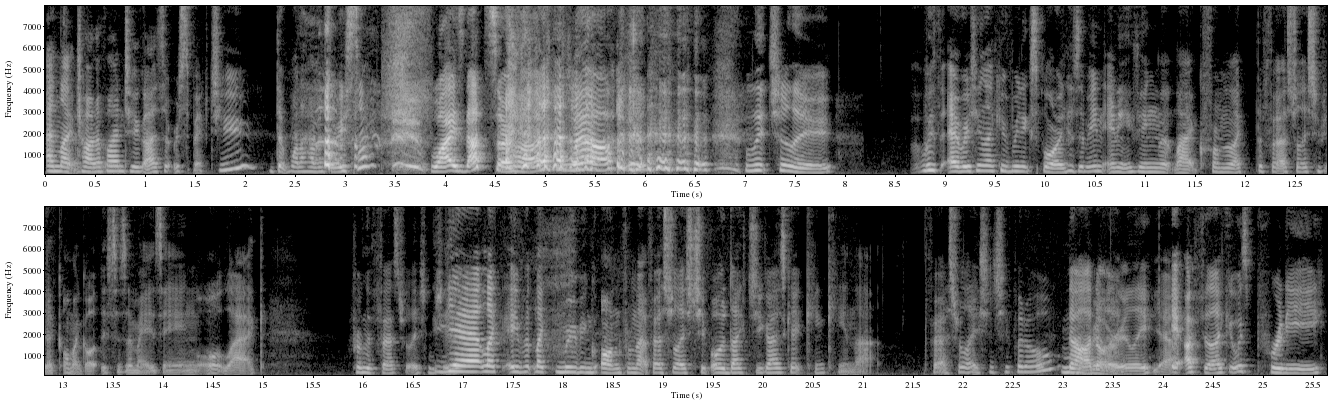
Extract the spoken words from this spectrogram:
And like trying to find two guys that respect you, that want to have a threesome. Why is that so hard? wow. Literally. With everything like you've been exploring, has it been anything that like from like the first relationship, you're like, oh my god, this is amazing, or like, From the first relationship. yeah, like even like moving on from that first relationship, or like, do you guys get kinky in that first relationship at all? No, not really. Yeah. It- I feel like it was pretty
